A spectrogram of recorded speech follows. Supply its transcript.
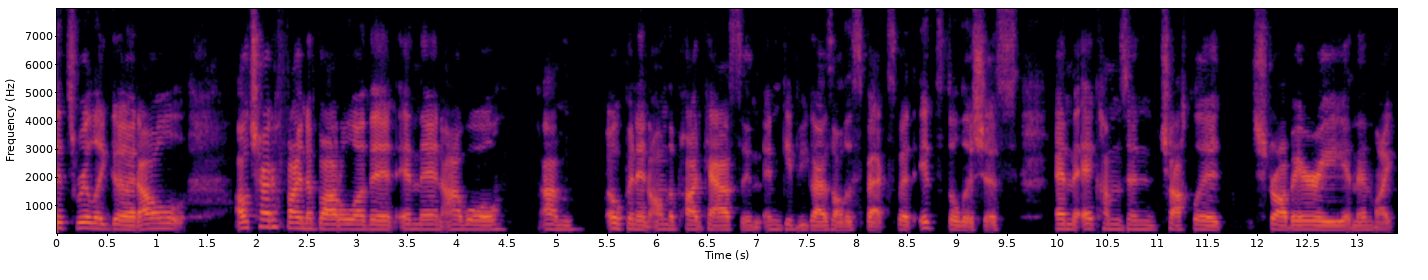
it's really good. I'll I'll try to find a bottle of it and then I will um open it on the podcast and, and give you guys all the specs. But it's delicious. And it comes in chocolate, strawberry, and then like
